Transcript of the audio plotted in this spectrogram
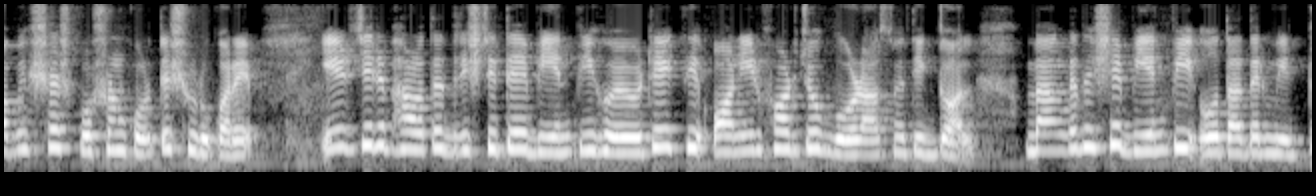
অবিশ্বাস পোষণ করতে শুরু করে। এর জেরে ভারতের দৃষ্টিতে বিএনপি হয়ে ওঠে একটি অনির্ভরযোগ্য রাজনৈতিক দল। বাংলাদেশে বিএনপি ও তাদের মিত্র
